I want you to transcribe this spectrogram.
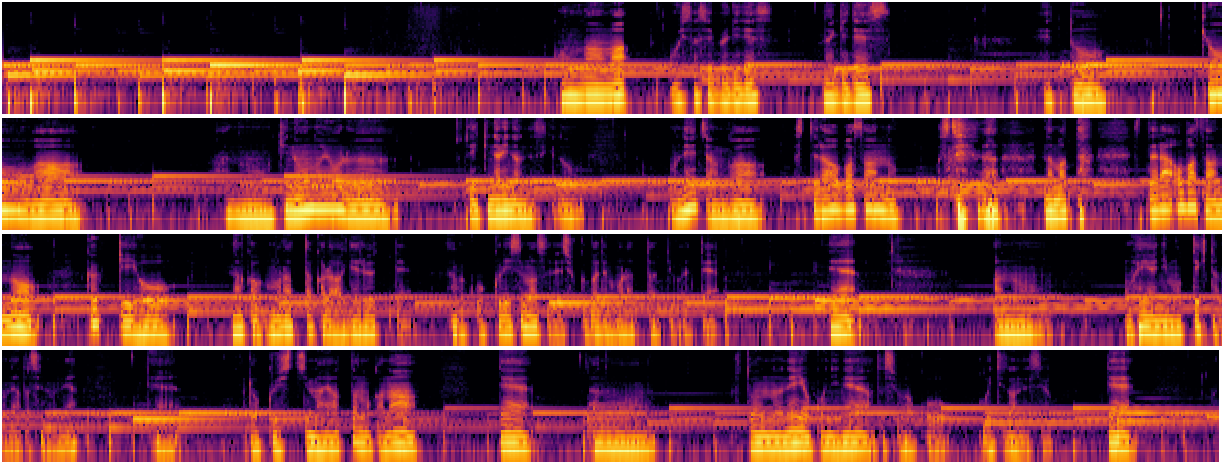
こんばんは。お久しぶりです。なぎです。えっと今日はあの昨日の夜ちょっといきなりなんですけどお姉ちゃんがステラおばさんの ステラ なまった。ステラおばさんのクッキーをなんかもらったからあげるってなんかこうクリスマスで職場でもらったって言われて。であのお部屋に持ってきたのね私のね。で67枚あったのかな。であの布団のね横にね私はこう置いてたんですよ。で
